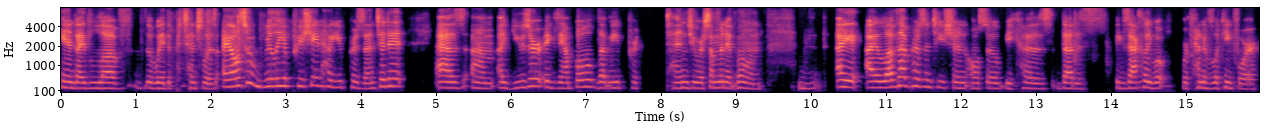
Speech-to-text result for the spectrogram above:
and I love the way the potential is. I also really appreciate how you presented it as um, a user example. Let me pretend you are someone at BOEM. I, I love that presentation also because that is exactly what we're kind of looking for.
